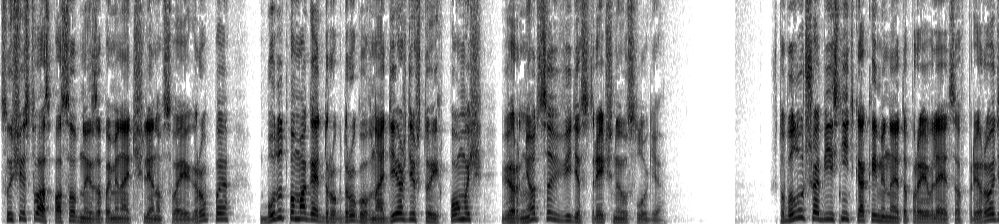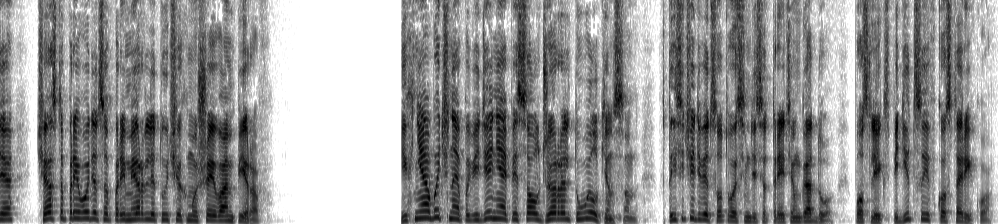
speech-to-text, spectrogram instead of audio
Существа, способные запоминать членов своей группы – будут помогать друг другу в надежде, что их помощь вернется в виде встречной услуги. Чтобы лучше объяснить, как именно это проявляется в природе, часто приводится пример летучих мышей-вампиров. Их необычное поведение описал Джеральд Уилкинсон в 1983 году после экспедиции в Коста-Рику.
